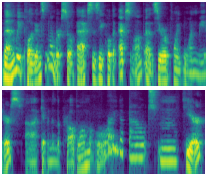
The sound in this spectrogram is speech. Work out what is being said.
Then we plug in some numbers. So x is equal to naught, that's 0.1 meters, uh, given in the problem right about mm, here.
